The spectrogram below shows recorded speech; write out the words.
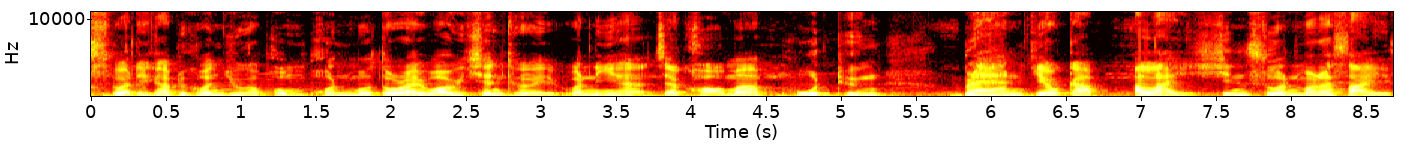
สวัสดีครับทุกคนอยู่กับผมพลโมโตไรวอลอีกเช่นเคย วันนี้ฮะจะขอมาพูดถึงแบรนด์เกี่ยวกับอะไหล่ชิ้นส่วนมอเตอร์ไซค์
